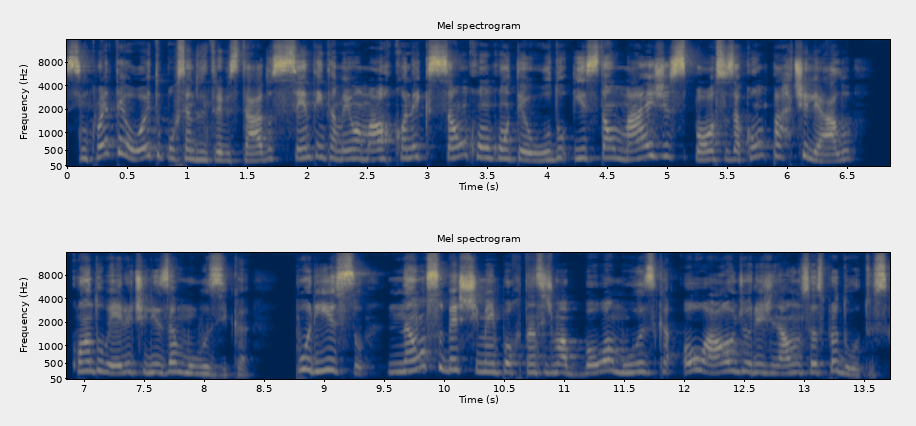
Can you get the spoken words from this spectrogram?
58% dos entrevistados sentem também uma maior conexão com o conteúdo e estão mais dispostos a compartilhá-lo quando ele utiliza música. Por isso, não subestime a importância de uma boa música ou áudio original nos seus produtos.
